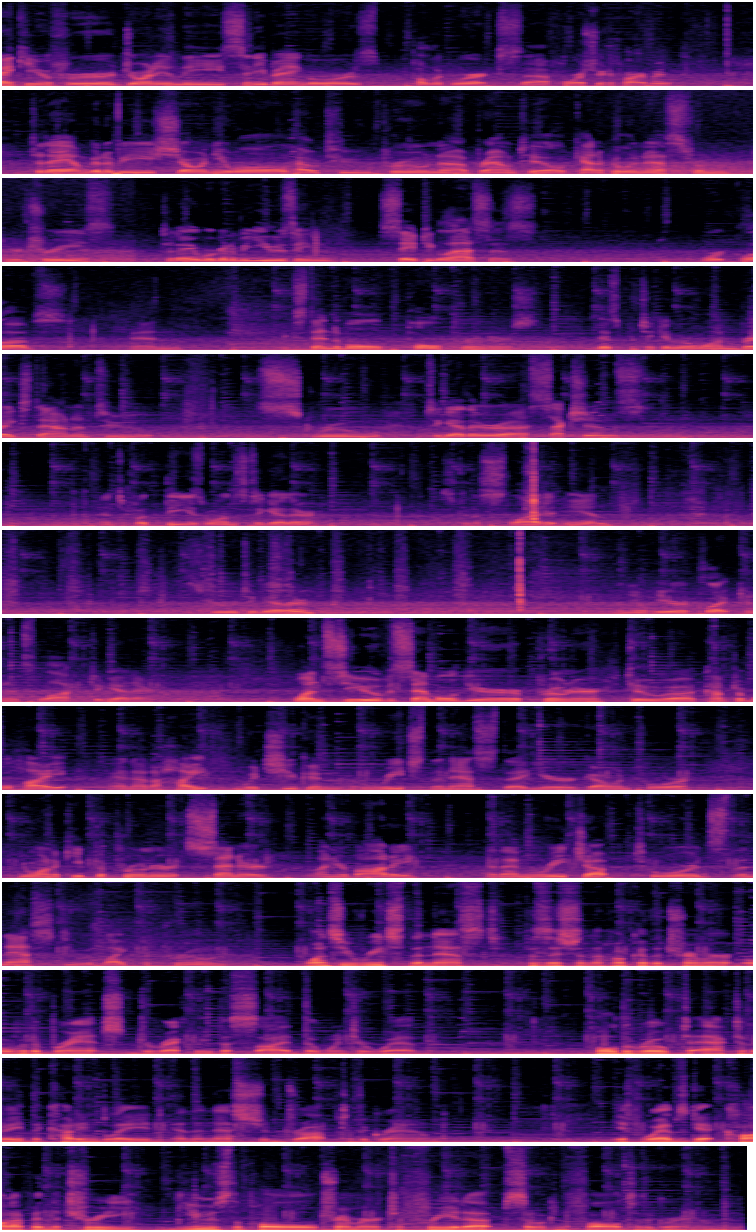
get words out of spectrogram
Thank you for joining the City Bangor's Public Works uh, Forestry Department. Today I'm going to be showing you all how to prune uh, brown-tail caterpillar nests from your trees. Today we're going to be using safety glasses, work gloves, and extendable pole pruners. This particular one breaks down into screw together uh, sections. And to put these ones together, just going to slide it in screw together. Then you'll hear a click and it's locked together. Once you've assembled your pruner to a comfortable height and at a height which you can reach the nest that you're going for, you want to keep the pruner centered on your body and then reach up towards the nest you would like to prune. Once you reach the nest, position the hook of the trimmer over the branch directly beside the winter web. Pull the rope to activate the cutting blade and the nest should drop to the ground. If webs get caught up in the tree, use the pole trimmer to free it up so it can fall to the ground.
